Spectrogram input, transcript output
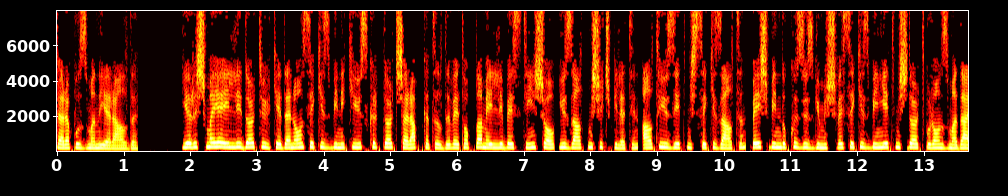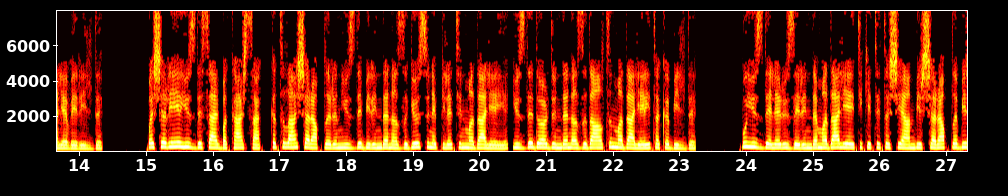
şarap uzmanı yer aldı. Yarışmaya 54 ülkeden 18.244 şarap katıldı ve toplam 50 Best in Show, 163 platin, 678 altın, 5.900 gümüş ve 8.074 bronz madalya verildi. Başarıya yüzdesel bakarsak, katılan şarapların %1'inden azı göğsüne platin madalyayı, %4'ünden azı da altın madalyayı takabildi. Bu yüzdeler üzerinde madalya etiketi taşıyan bir şarapla bir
